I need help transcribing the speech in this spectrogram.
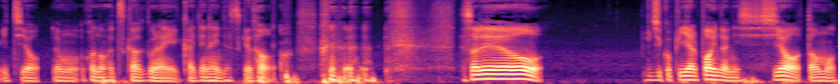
一応。でもこの2日ぐらい書いてないんですけど。それを自己 PR ポイントにしようと思っ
